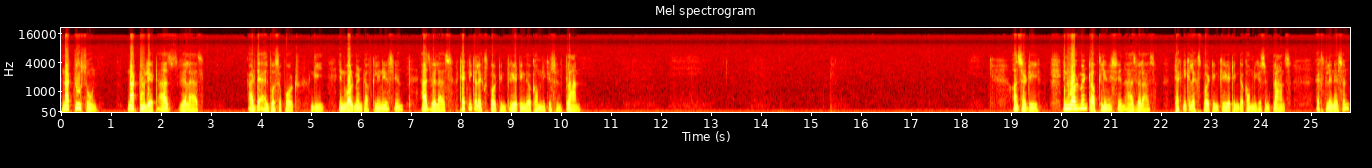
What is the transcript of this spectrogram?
not too soon, not too late as well as at the elbow support the involvement of clinician as well as technical expert in creating the communication plan. Answer D. Involvement of clinician as well as technical expert in creating the communication plans. Explanation.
